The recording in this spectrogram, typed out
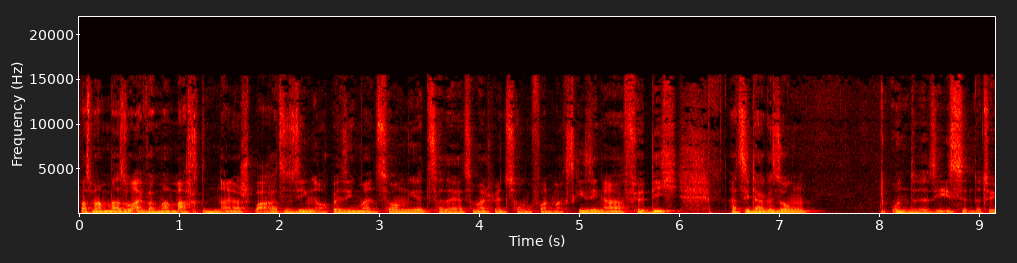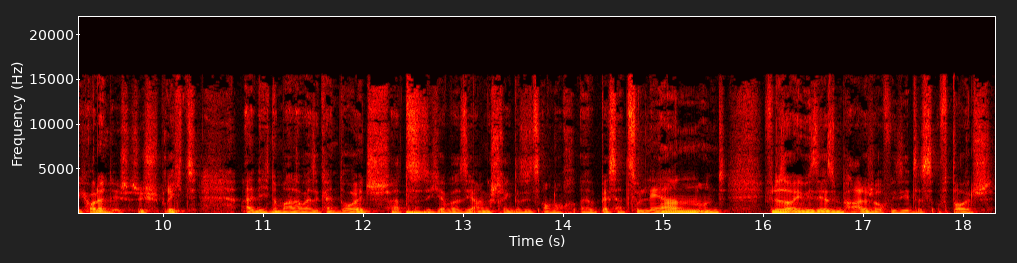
was man mal so einfach mal macht, in einer Sprache zu singen. Auch bei Sing mein Song jetzt hat er ja zum Beispiel einen Song von Max Giesinger für für dich hat sie da gesungen. Und äh, sie ist natürlich holländisch. Sie spricht eigentlich normalerweise kein Deutsch, hat mhm. sich aber sehr angestrengt, das jetzt auch noch äh, besser zu lernen. Und ich finde es auch irgendwie sehr sympathisch, auch wie sie das auf Deutsch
